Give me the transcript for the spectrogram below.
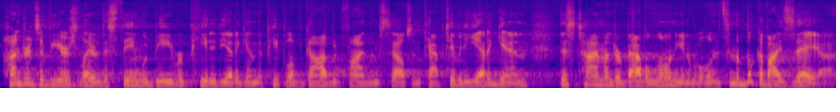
Hundreds of years later, this theme would be repeated yet again. The people of God would find themselves in captivity yet again, this time under Babylonian rule. And it's in the book of Isaiah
